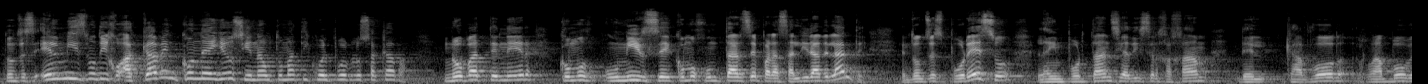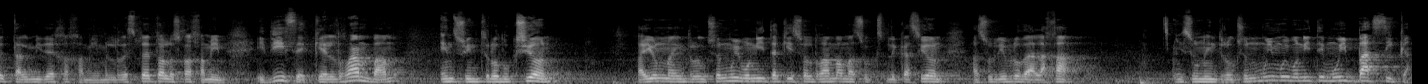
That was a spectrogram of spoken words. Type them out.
Entonces, él mismo dijo, acaben con ellos y en automático el pueblo se acaba. No va a tener cómo unirse, cómo juntarse para salir adelante. Entonces, por eso, la importancia, dice el Jajam, del Kavod Rabove Talmide Jajamim, el respeto a los Jajamim. Y dice que el Rambam, en su introducción, hay una introducción muy bonita que hizo el Rambam a su explicación, a su libro de Alajá. Es una introducción muy, muy bonita y muy básica,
